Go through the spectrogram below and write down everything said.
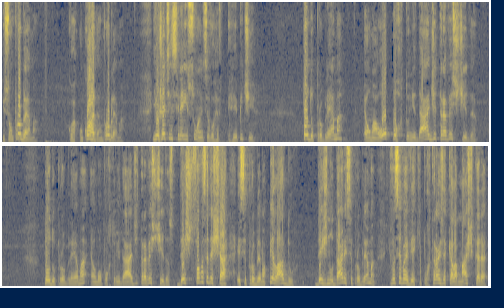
isso é um problema. Concorda? É um problema. E eu já te ensinei isso antes, eu vou re repetir. Todo problema é uma oportunidade travestida. Todo problema é uma oportunidade travestida. Deixe, só você deixar esse problema pelado, desnudar esse problema, que você vai ver que por trás daquela máscara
